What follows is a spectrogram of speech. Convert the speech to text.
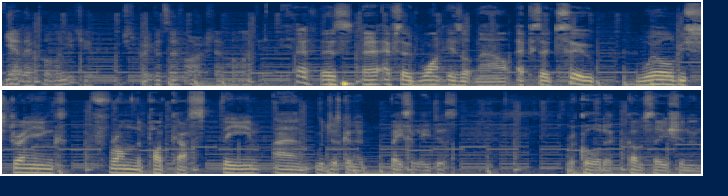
yeah, then put on YouTube, pretty good so far, actually. I quite like it. Yeah, there's uh, episode one is up now. Episode two will be straying from the podcast theme, and we're just going to basically just record a conversation and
